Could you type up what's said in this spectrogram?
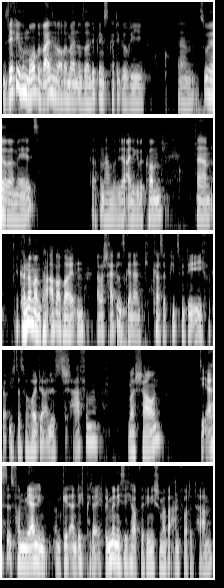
sehr viel Humor beweisen wir auch immer in unserer Lieblingskategorie ähm, Zuhörer-Mails. Davon haben wir wieder einige bekommen. Ähm, wir können noch mal ein paar abarbeiten, aber schreibt uns gerne an peatcast.peats.de. Ich glaube nicht, dass wir heute alles schaffen. Mal schauen. Die erste ist von Merlin und geht an dich, Peter. Ich bin mir nicht sicher, ob wir die nicht schon mal beantwortet haben.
